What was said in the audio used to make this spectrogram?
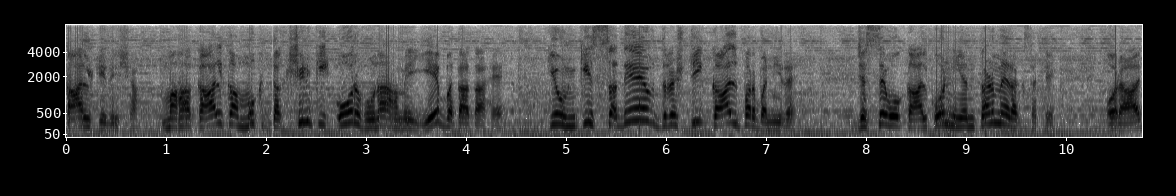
काल की दिशा। महाकाल का मुख दक्षिण की ओर होना हमें यह बताता है कि उनकी सदैव दृष्टि काल पर बनी रहे। जिससे वो काल को नियंत्रण में रख सके। और आज,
